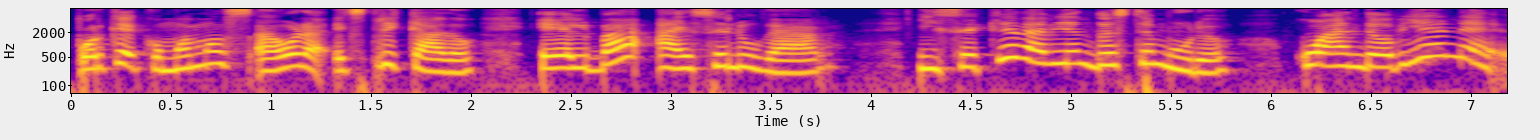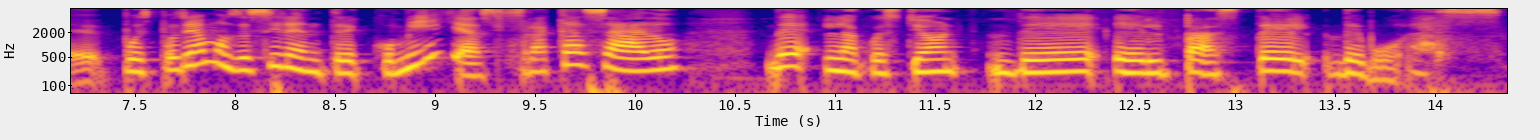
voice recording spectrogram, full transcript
Porque, como hemos ahora explicado, él va a ese lugar y se queda viendo este muro cuando viene, pues podríamos decir entre comillas, fracasado de la cuestión del el pastel de bodas.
